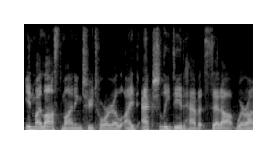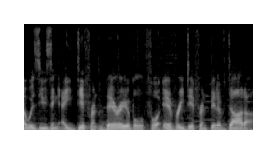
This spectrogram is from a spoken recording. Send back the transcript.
In my last mining tutorial, I actually did have it set up where I was using a different variable for every different bit of data.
